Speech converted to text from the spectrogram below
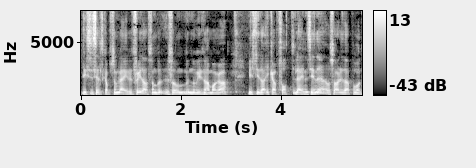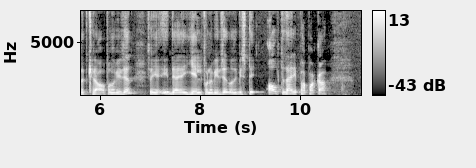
disse selskapene som leier ut fly, da, som, som, Norwegian har mange av, hvis de da ikke har fått leiene sine, og så har de da på en måte et krav på Norwegian, så det er gjeld for Norwegian. og hvis de, Alt det der i pakka,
